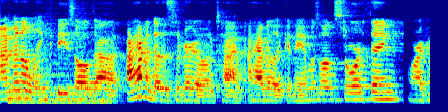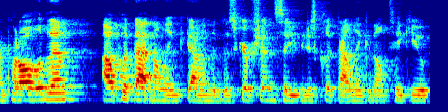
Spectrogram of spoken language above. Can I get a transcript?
I'm gonna link these all down. I haven't done this in a very long time. I have it like an Amazon store thing where I can put all of them. I'll put that in a link down in the description so you can just click that link and it'll take you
